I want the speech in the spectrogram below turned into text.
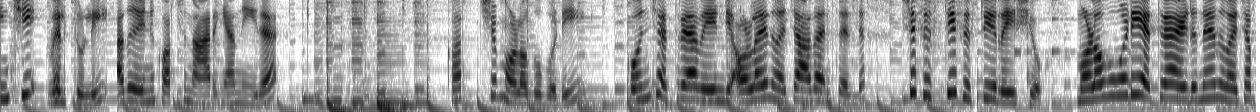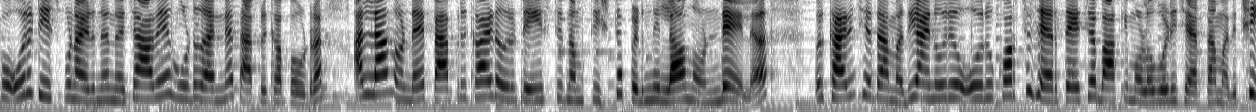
ഇഞ്ചി വെളുത്തുള്ളി അത് കഴിഞ്ഞ് കുറച്ച് നാരങ്ങാ നീര് കുറച്ച് മുളക് പൊടി കൊഞ്ച് എത്രയാണ് വേണ്ടി ഉള്ളതെന്ന് വെച്ചാൽ അതനുസരിച്ച്. പക്ഷെ ഫിഫ്റ്റി ഫിഫ്റ്റി റേഷ്യോ മുളക് പൊടി എത്രയാണ് ഇടുന്നതെന്ന് വെച്ചാൽ അപ്പോൾ ഒരു ടീസ്പൂൺ ഇടുന്നതെന്ന് വെച്ചാൽ അതേ കൂട്ട് തന്നെ പാപ്രിക്ക പൗഡർ അല്ലാന്നുണ്ടെങ്കിൽ പാപ്രിക്കയുടെ ഒരു ടേസ്റ്റ് നമുക്ക് ഇഷ്ടപ്പെടുന്നില്ല എന്നുണ്ടെങ്കിൽ ഒരു കാര്യം ചെയ്താൽ മതി. അതിനൊരു ഒരു കുറച്ച് ചേർത്തേച്ച് ബാക്കി മുളക് പൊടി ചേർത്താൽ മതി. പക്ഷേ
